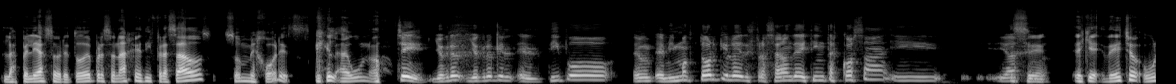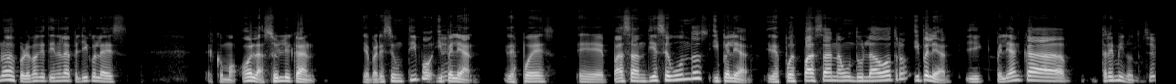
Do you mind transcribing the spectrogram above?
las peleas, sobre todo de personajes disfrazados, son mejores que la 1. Sí, yo creo, yo creo que el, el tipo, el, el mismo actor que lo disfrazaron de distintas cosas y, y Sí. Es que, de hecho, uno de los problemas que tiene la película es, es como, hola, soy Liu Kang", Y aparece un tipo y Sí. pelean. Y después eh, pasan 10 segundos y pelean. Y después pasan a un, de un lado a otro y pelean. Y pelean cada 3 minutos. Sí,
